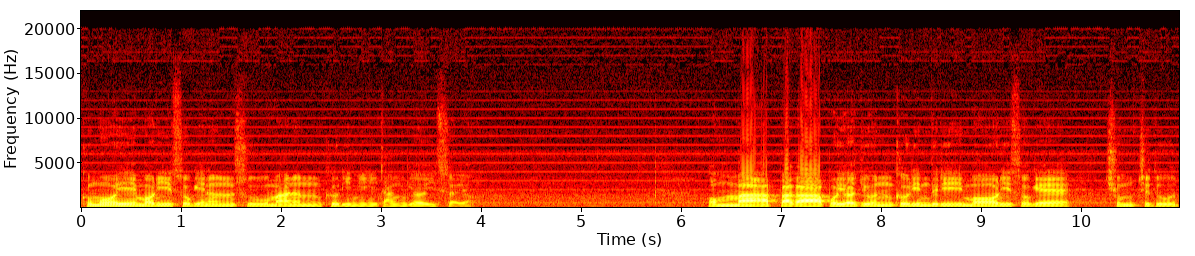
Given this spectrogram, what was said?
그모의 머릿속에는 수많은 그림이 담겨 있어요. 엄마 아빠가 보여준 그림들이 머릿속에 춤추듯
